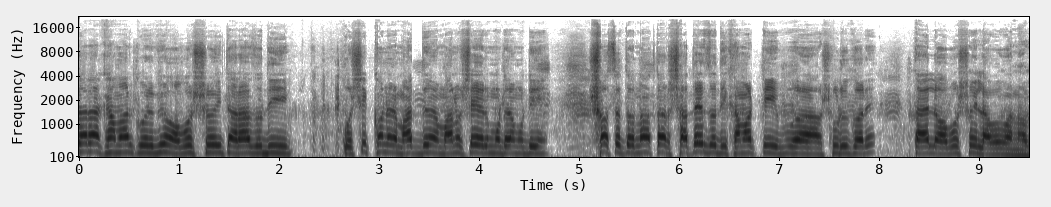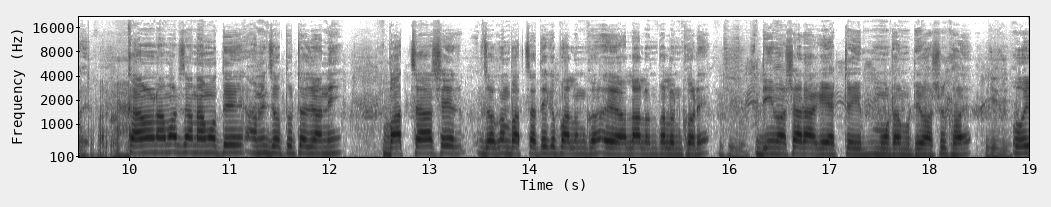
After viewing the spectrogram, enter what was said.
যারা খামার করবে, অবশ্যই তারা যদি প্রশিক্ষণের মাধ্যমে মানুষের মোটামুটি সচেতনতার সাথে যদি খামারটি শুরু করে তাহলে অবশ্যই লাভবান হবে। হ্যাঁ। কারণ আমার জানা মতে আমি যতটা জানি বাচ্চা আসে যখন বাচ্চা থেকে পালন লালন পালন করে। ডিম আসার আগে একটা মোটামুটি অসুখ হয়। ওই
